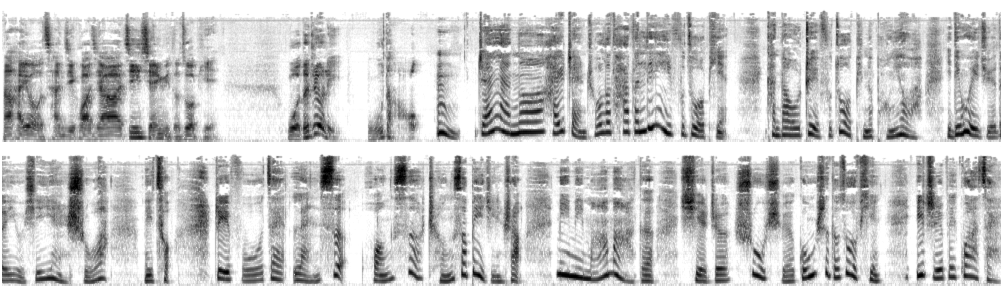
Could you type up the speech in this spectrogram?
那还有残疾画家金贤宇的作品《我的这里舞蹈》。嗯，展览呢还展出了他的另一幅作品。看到这幅作品的朋友啊，一定会觉得有些眼熟啊。没错，这幅在蓝色。黄色、橙色背景上密密麻麻的写着数学公式的作品，一直被挂在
